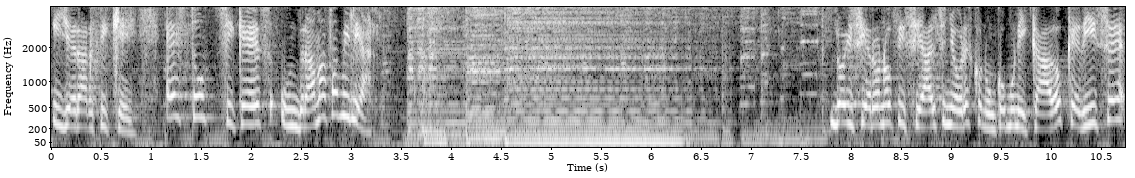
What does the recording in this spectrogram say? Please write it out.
y Gerard Piqué. Esto sí que es un drama familiar. Lo hicieron oficial, señores, con un comunicado que dice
